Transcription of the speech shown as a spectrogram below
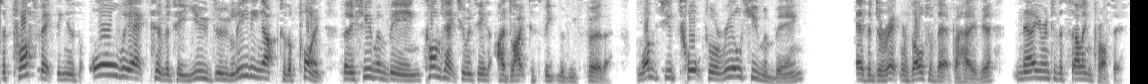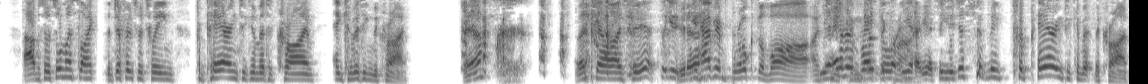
So prospecting is all the activity you do leading up to the point that a human being contacts you and says, I'd like to speak with you further. Once you talk to a real human being as a direct result of that behavior, now you're into the selling process. Um, so it's almost like the difference between preparing to commit a crime and committing the crime. Yeah? That's how I see it. So you, yeah? you haven't broke the law until you, you haven't broke the, the law. Yeah, yeah. So you're just simply preparing to commit the crime.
